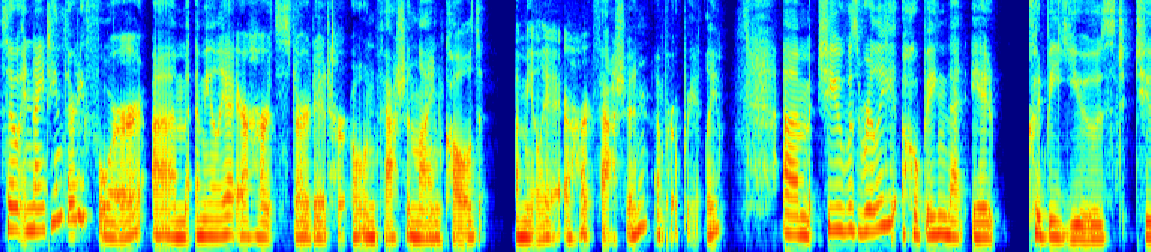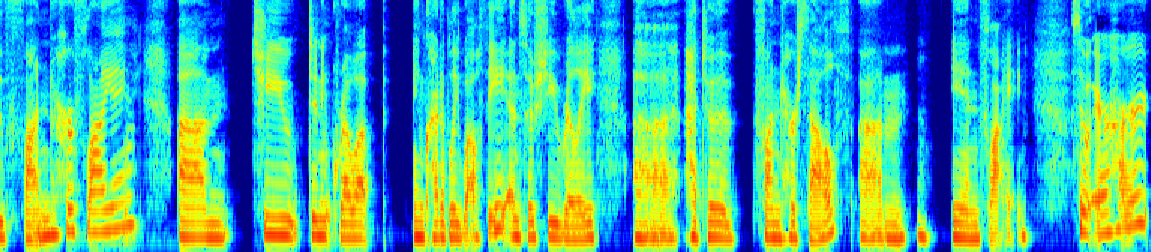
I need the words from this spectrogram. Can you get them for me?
So in 1934, um, Amelia Earhart started her own fashion line called Amelia Earhart Fashion, appropriately. Um, she was really hoping that it could be used to fund her flying. Um, she didn't grow up incredibly wealthy. And so she really uh, had to fund herself um, Mm. in flying. So Earhart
